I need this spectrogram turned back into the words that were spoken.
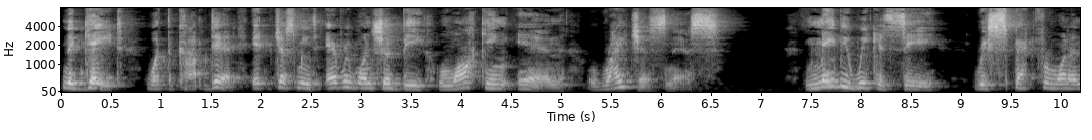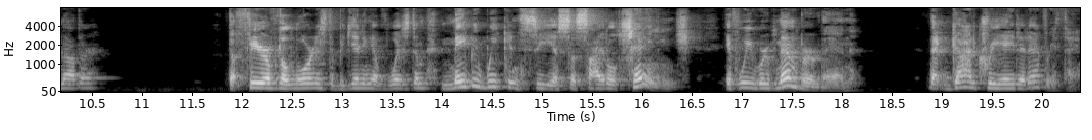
negate what the cop did. It just means everyone should be walking in righteousness. Maybe we could see respect for one another the fear of the Lord is the beginning of wisdom. Maybe we can see a societal change if we remember then that God created everything.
